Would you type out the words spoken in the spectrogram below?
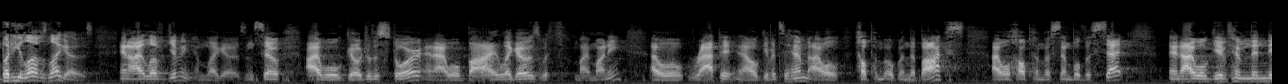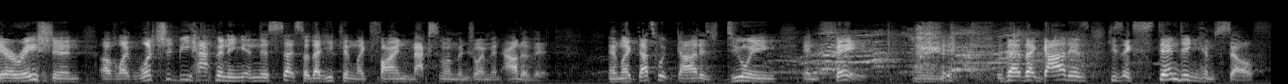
But he loves Legos, and I love giving him Legos. And so I will go to the store and I will buy Legos with my money. I will wrap it and I will give it to him. I will help him open the box. I will help him assemble the set. And I will give him the narration of like what should be happening in this set so that he can like find maximum enjoyment out of it. And like that's what God is doing in faith. that, that God is, He's extending Himself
